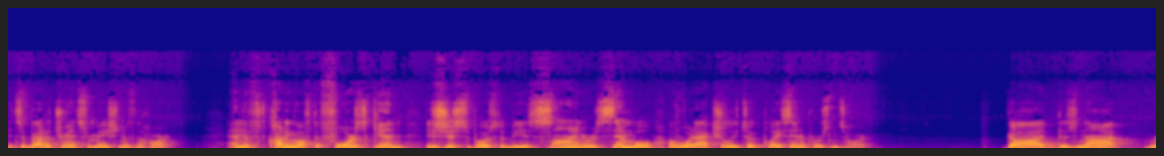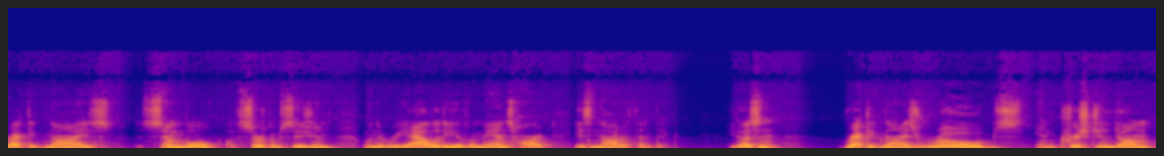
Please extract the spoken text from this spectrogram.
it's about a transformation of the heart. And the cutting off the foreskin is just supposed to be a sign or a symbol of what actually took place in a person's heart. God does not recognize the symbol of circumcision when the reality of a man's heart is not authentic. He doesn't recognize robes in Christendom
